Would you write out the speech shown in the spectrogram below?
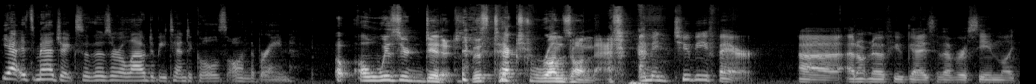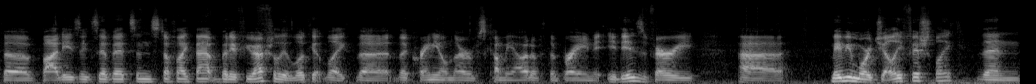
Yeah, it's magic, so those are allowed to be tentacles on the brain. A, a wizard did it. This text runs on that. I mean, to be fair, uh, I don't know if you guys have ever seen like the bodies exhibits and stuff like that, but if you actually look at like the the cranial nerves coming out of the brain, it is very uh, maybe more jellyfish like than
